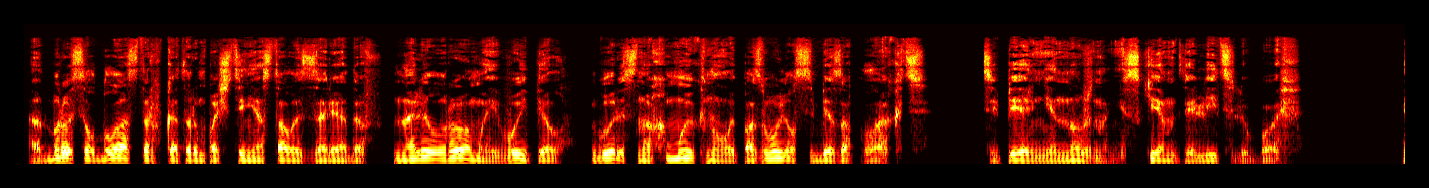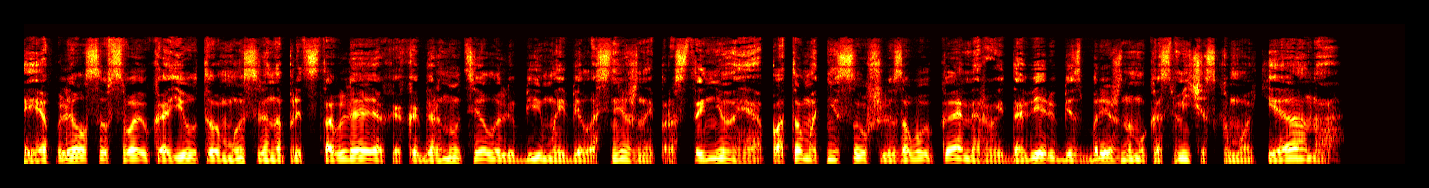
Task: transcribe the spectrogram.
Отбросил бластер, в котором почти не осталось зарядов. Налил рома и выпил. Горестно хмыкнул и позволил себе заплакать. Теперь не нужно ни с кем делить любовь. Я плелся в свою каюту, мысленно представляя, как оберну тело любимой белоснежной простыней, а потом отнесу в шлюзовую камеру и доверю безбрежному космическому океану.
